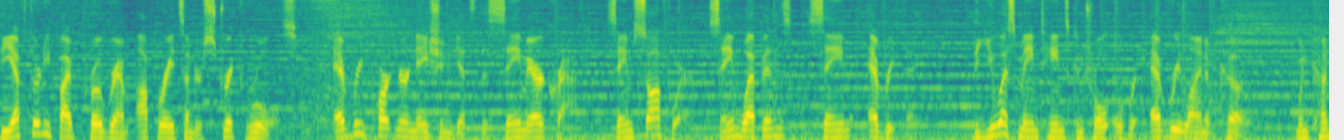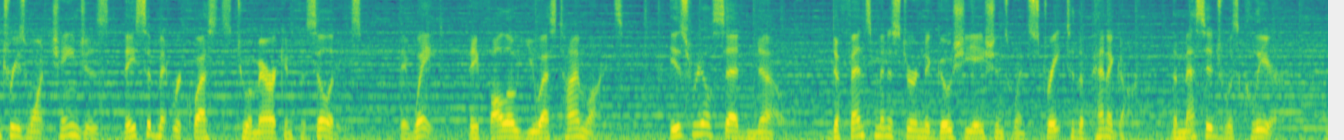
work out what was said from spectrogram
The F-35 program operates under strict rules. Every partner nation gets the same aircraft, same software, same weapons, same everything. The US maintains control over every line of code. When countries want changes, they submit requests to American facilities. They wait, they follow US timelines. Israel said no. Defense Minister negotiations went straight to the Pentagon. The message was clear.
